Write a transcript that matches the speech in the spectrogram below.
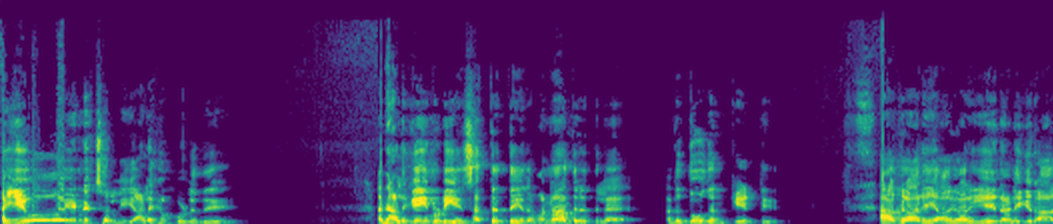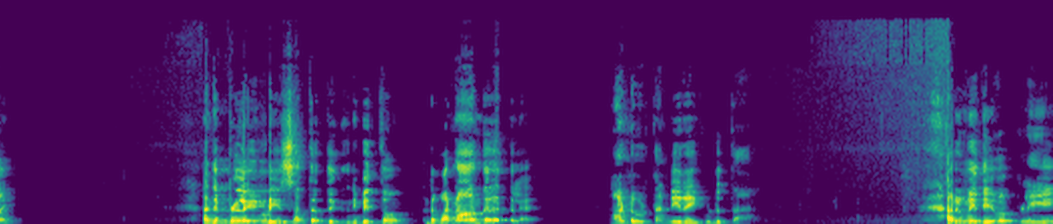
ஐயோ என்று சொல்லி அழுகும் பொழுது அந்த அழுகையினுடைய சத்தத்தை அந்த வனாந்திரத்தில் அந்த தூதன் கேட்டு ஆகாரே ஆகாரே ஏன் அழுகிறாய்? அந்த பிள்ளையினுடைய சத்தத்துக்கு நிமித்தம் அந்த வனாந்திரத்துல ஆண்டவர் தண்ணீரை கொடுத்தார். அருமை தேவ பிள்ளையே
